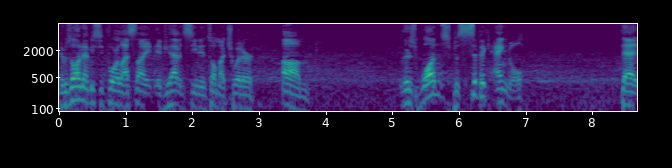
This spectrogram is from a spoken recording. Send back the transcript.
it was on NBC4 last night. If you haven't seen it, it's on my Twitter. Um, there's one specific angle that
